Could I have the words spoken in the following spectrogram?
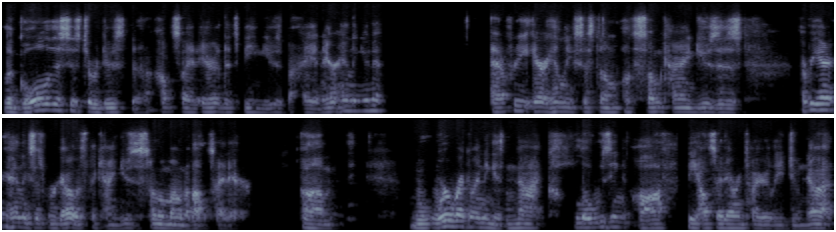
the goal of this is to reduce the outside air that's being used by an air handling unit. Every air handling system of some kind uses, every air handling system regardless of the kind uses some amount of outside air. Um, what we're recommending is not closing off the outside air entirely. Do not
